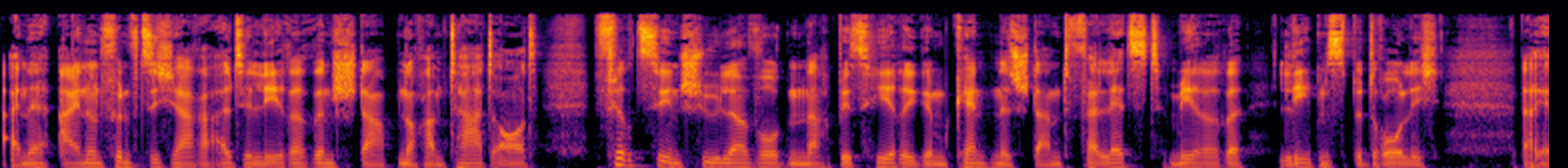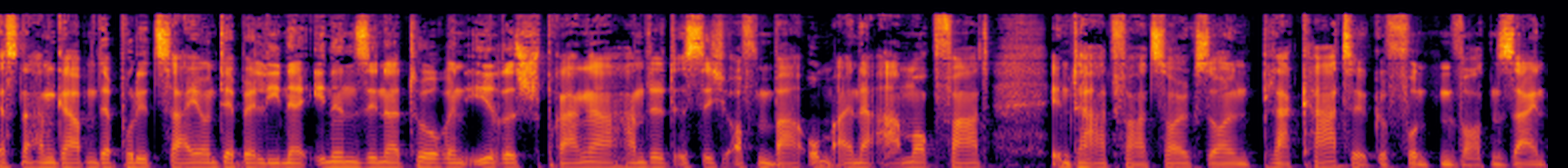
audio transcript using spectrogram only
Eine 51 Jahre alte Lehrerin starb noch am Tatort. 14 Schüler wurden nach bisherigem Kenntnisstand verletzt, mehrere lebensbedrohlich. Nach ersten Angaben der Polizei und der Berliner Innensenatorin Iris Spranger handelt es sich offenbar um eine Amokfahrt. Im Tatfahrzeug sollen Plakate gefunden worden sein.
